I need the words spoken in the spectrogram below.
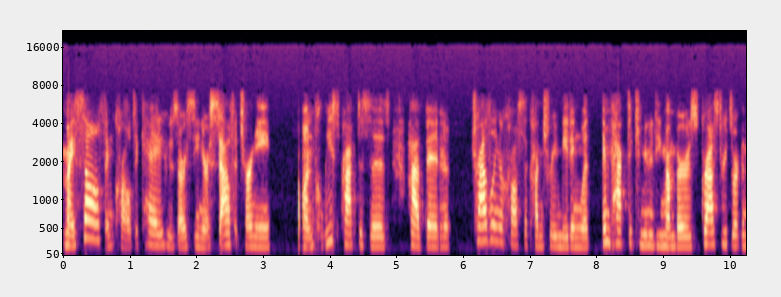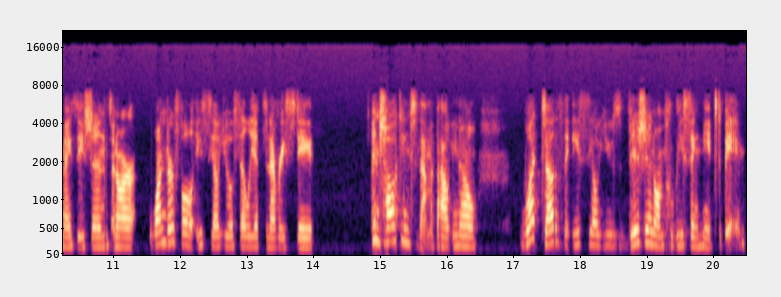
myself and Carl Takei, who's our senior staff attorney on police practices, have been traveling across the country, meeting with impacted community members, grassroots organizations, and our wonderful ACLU affiliates in every state, and talking to them about, you know, what does the ACLU's vision on policing need to be?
